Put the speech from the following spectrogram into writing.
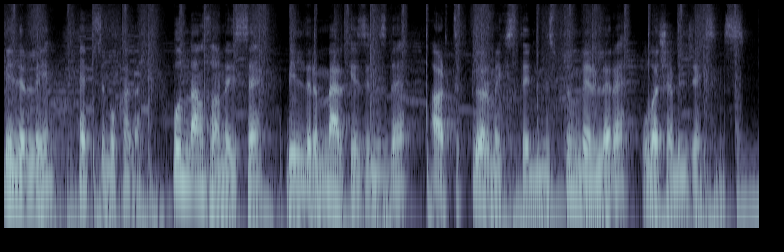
belirleyin. Hepsi bu kadar. Bundan sonra ise bildirim merkezinizde artık görmek istediğiniz tüm verilere ulaşabileceksiniz.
